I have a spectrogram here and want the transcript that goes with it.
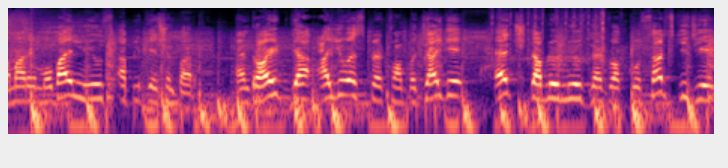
हमारे मोबाइल न्यूज़ एप्लीकेशन पर। एंड्रॉइड या आईओएस प्लेटफॉर्म पर जाइए एच डब्ल्यू न्यूज़ नेटवर्क को सर्च कीजिए।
